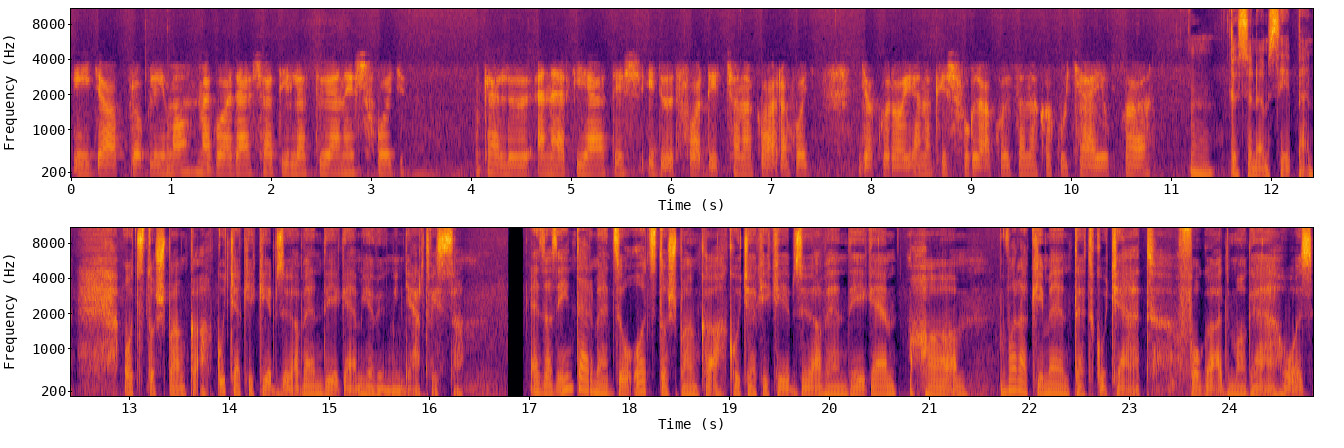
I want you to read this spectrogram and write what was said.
így a probléma megoldását illetően, és hogy kellő energiát és időt fordítsanak arra, hogy gyakoroljanak és foglalkozzanak a kutyájukkal. Mm, köszönöm szépen. Octos Panka, kutyakiképző a vendégem, jövünk mindjárt vissza. Ez az Intermezzo Octos Panka kutyakiképző a vendégem. Ha valaki mentett kutyát fogad magához,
